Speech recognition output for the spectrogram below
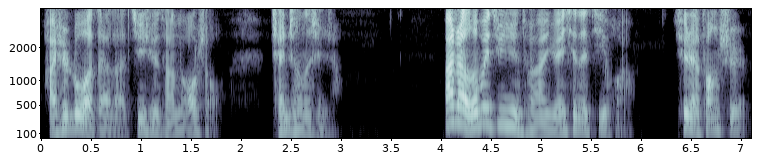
还是落在了军训团老手。陈诚的身上，按照峨眉军训团原先的计划，训练方式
